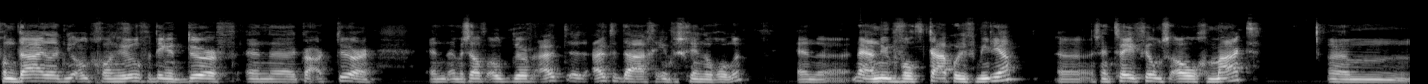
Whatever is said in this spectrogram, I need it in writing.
vandaar dat ik nu ook gewoon heel veel dingen durf. En eh, qua acteur. En, mezelf ook durf uit, eh, uit te dagen in verschillende rollen. En eh, nou ja, nu bijvoorbeeld Capo di Familia. Er zijn twee films al gemaakt. Ehm,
